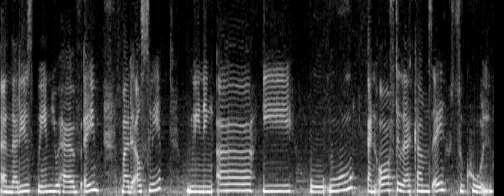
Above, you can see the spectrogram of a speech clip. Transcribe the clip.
and that is when you have a mud asli, meaning a, e, u, u, and after that comes a sukoon.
